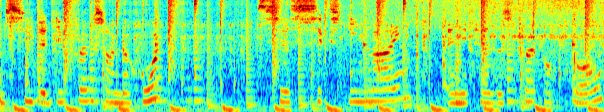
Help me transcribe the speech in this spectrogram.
can see the difference on the hood. It says 69 and it has a stripe of gold.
